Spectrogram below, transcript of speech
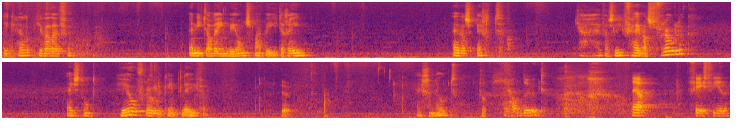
Ik help je wel even. En niet alleen bij ons, maar bij iedereen. Hij was echt, ja, hij was lief. Hij was vrolijk. Hij stond heel vrolijk in het leven. Ja. Hij genoot. Ja, deugd. Ja, feestvieren.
